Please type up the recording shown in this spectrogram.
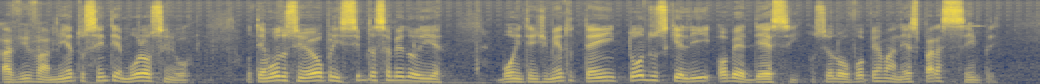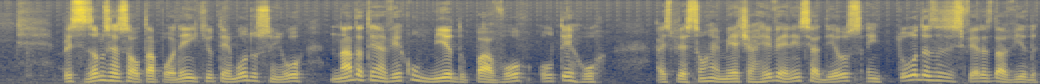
avivamento sem temor ao Senhor. O temor do Senhor é o princípio da sabedoria. Bom entendimento tem todos os que lhe obedecem. O seu louvor permanece para sempre. Precisamos ressaltar, porém, que o temor do Senhor nada tem a ver com medo, pavor ou terror. A expressão remete à reverência a Deus em todas as esferas da vida,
